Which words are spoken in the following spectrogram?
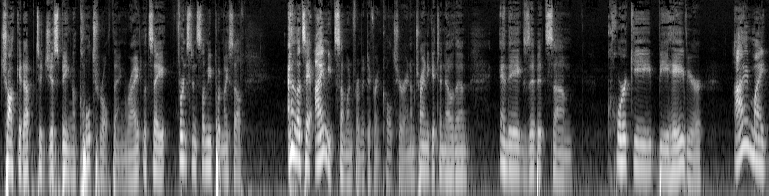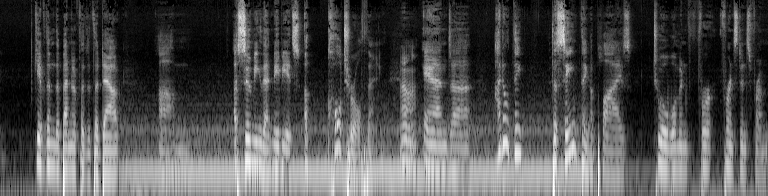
chalk it up to just being a cultural thing, right? Let's say, for instance, let me put myself, let's say I meet someone from a different culture and I'm trying to get to know them and they exhibit some quirky behavior. I might give them the benefit of the doubt, um, assuming that maybe it's a cultural thing. Uh-huh. And uh, I don't think the same thing applies to a woman, for for instance, from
